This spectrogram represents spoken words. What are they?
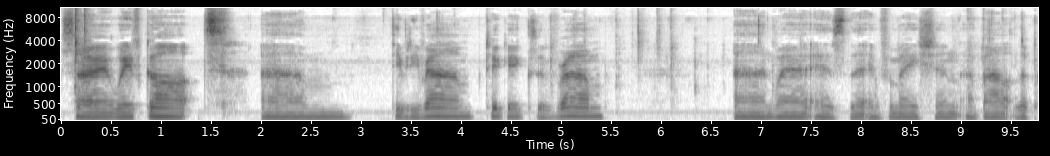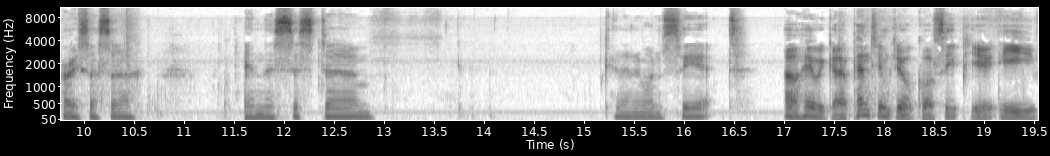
So we've got um, DVD RAM, 2 gigs of RAM, and where is the information about the processor in the system? Can anyone see it? Oh, here we go. Pentium dual core CPU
